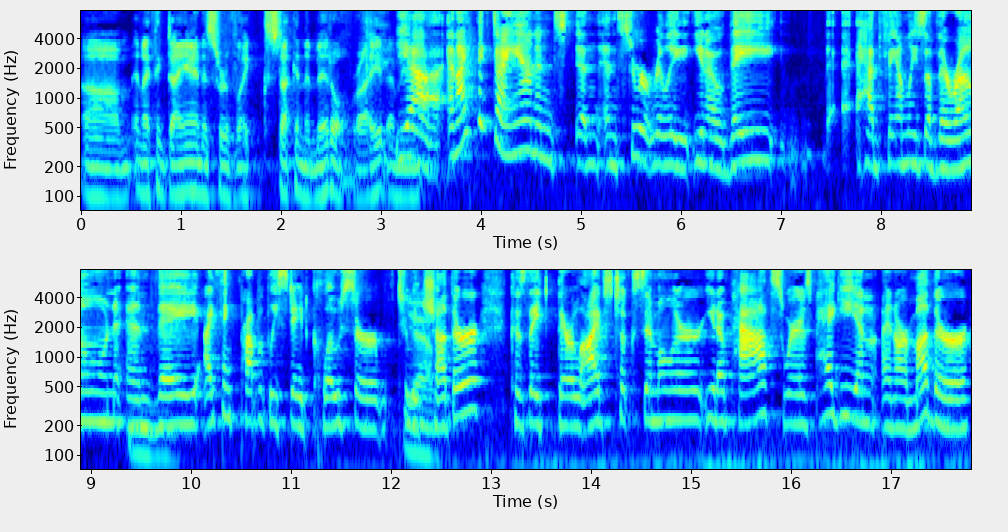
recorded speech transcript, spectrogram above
Um, and I think Diane is sort of like stuck in the middle, right? I mean, yeah, and I think Diane and, and and Stewart really, you know, they had families of their own and mm-hmm. they i think probably stayed closer to yeah. each other because they their lives took similar you know paths whereas peggy and, and our mother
